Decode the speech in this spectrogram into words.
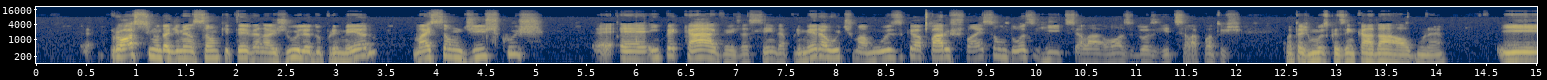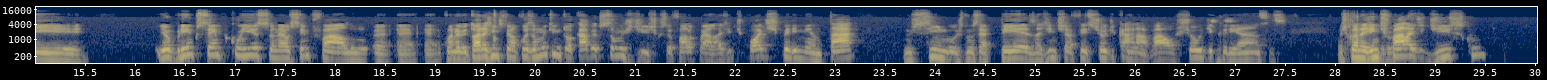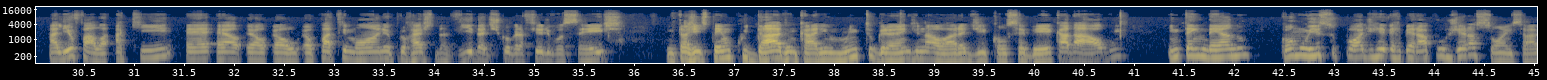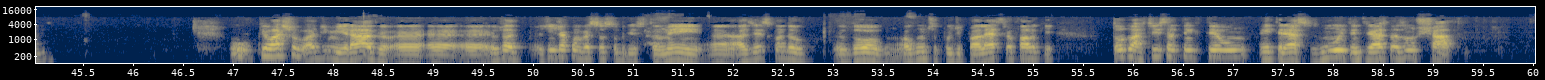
próximo da dimensão que teve a Ana Júlia do primeiro, mas são discos é, é, impecáveis, assim, da primeira à última música, para os fãs são 12 hits, sei lá, 11, 12 hits, sei lá quantos, quantas músicas em cada álbum, né? E, e eu brinco sempre com isso, né? Eu sempre falo, é, é, é, quando a Vitória a gente tem uma coisa muito intocável que são os discos. Eu falo com ela, a gente pode experimentar nos singles, nos EPs, a gente já fez show de carnaval, show de crianças, mas quando a gente fala de disco, ali eu falo, aqui é, é, é, é o, é o patrimônio para o resto da vida, a discografia de vocês. Então a gente tem um cuidado, um carinho muito grande na hora de conceber cada álbum, entendendo como isso pode reverberar por gerações, sabe? O que eu acho admirável, é, é, é, eu já, a gente já conversou sobre isso também. É, às vezes, quando eu, eu dou algum tipo de palestra, eu falo que todo artista tem que ter um, entre aspas, muito entre aspas, um chato.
